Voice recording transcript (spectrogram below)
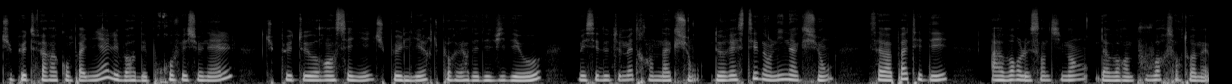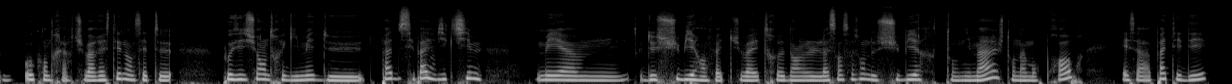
Tu peux te faire accompagner, aller voir des professionnels, tu peux te renseigner, tu peux lire, tu peux regarder des vidéos, mais c'est de te mettre en action. De rester dans l'inaction, ça va pas t'aider à avoir le sentiment d'avoir un pouvoir sur toi-même. Au contraire, tu vas rester dans cette position entre guillemets de pas c'est pas victime mais euh, de subir en fait. Tu vas être dans la sensation de subir ton image, ton amour propre et ça va pas t'aider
